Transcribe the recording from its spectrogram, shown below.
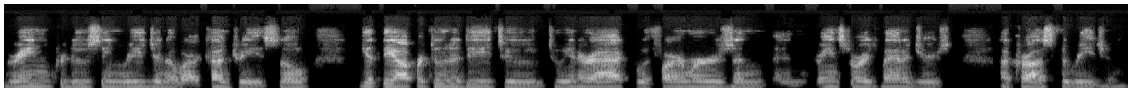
grain producing region of our country. So get the opportunity to to interact with farmers and, and grain storage managers across the region.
